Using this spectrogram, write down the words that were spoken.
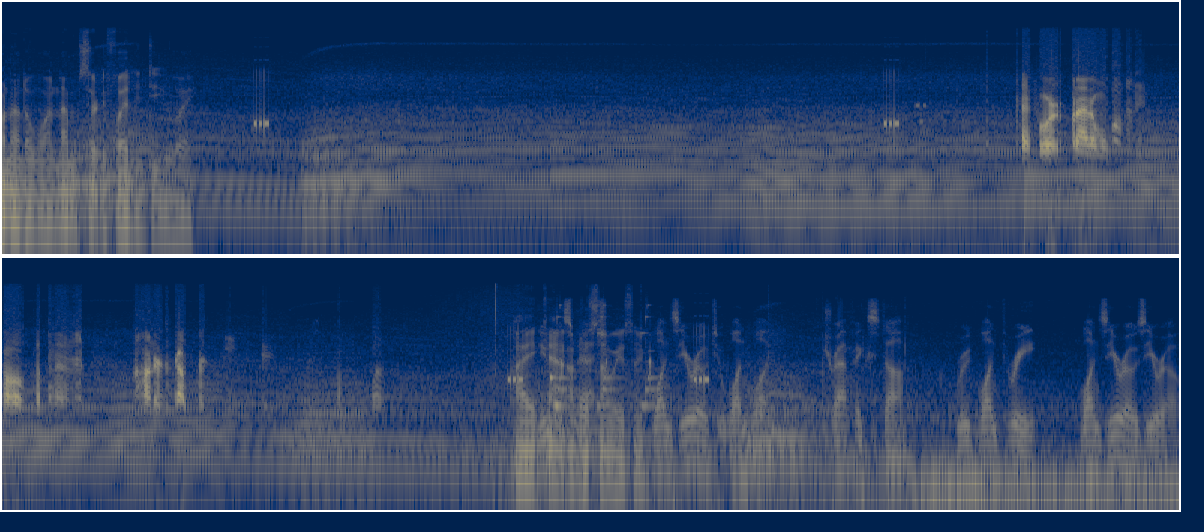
one out of one. I'm certified in DUI. Ten four, one out of one, call, a hundred, Alfred. I New can't dispatch. understand what you're saying. 10211, traffic stop, Route 13, 100.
